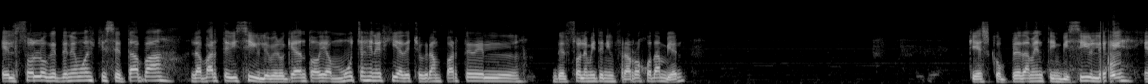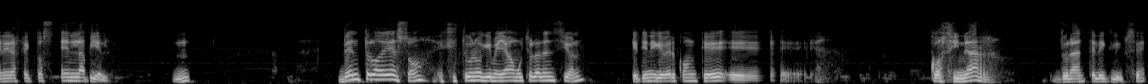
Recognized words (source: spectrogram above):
el Sol lo que tenemos es que se tapa la parte visible, pero quedan todavía muchas energías. De hecho, gran parte del, Sol emite en infrarrojo también, que es completamente invisible, que genera efectos en la piel. ¿Mm? Dentro de eso, existe uno que me llama mucho la atención, que tiene que ver con que eh, cocinar durante el eclipse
